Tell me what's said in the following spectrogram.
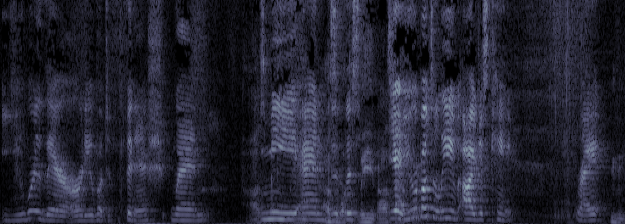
you were there already about to finish when I was me and I was this. I was yeah, you were about to leave. I just came, right? Mm-hmm.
